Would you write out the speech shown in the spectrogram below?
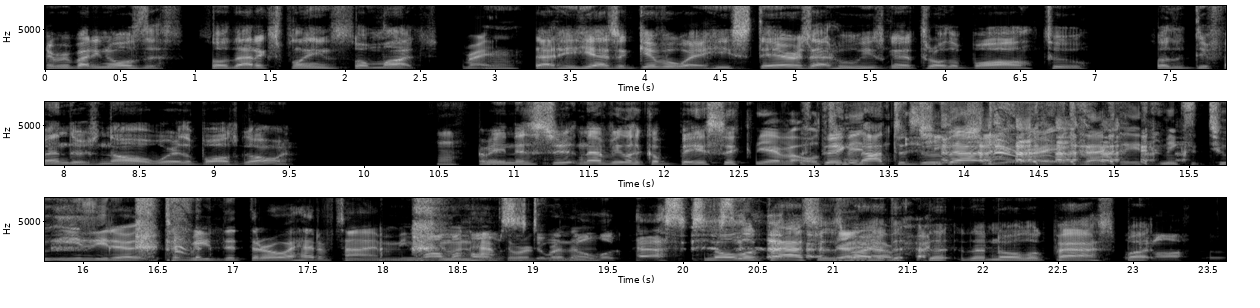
everybody knows this. So that explains so much Right. Mm. that he has a giveaway. He stares at who he's going to throw the ball to, so the defenders know where the ball's going. Hmm. I mean, this shouldn't that be like a basic You have thing ultimate not to do that? sheet, right? Exactly. It makes it too easy to to read the throw ahead of time. I mean, you While wouldn't have to is work for them. no look passes. no look passes, Yeah, right? yeah, the, the the no look pass, but off the-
